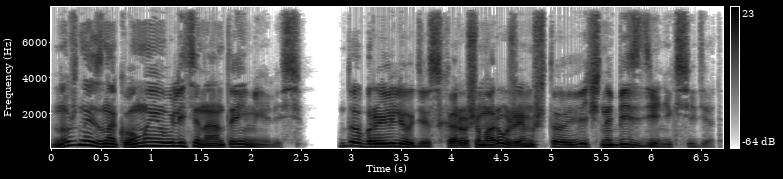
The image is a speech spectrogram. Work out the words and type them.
Нужные знакомые у лейтенанта имелись. Добрые люди с хорошим оружием, что вечно без денег сидят.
